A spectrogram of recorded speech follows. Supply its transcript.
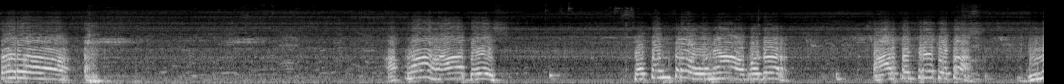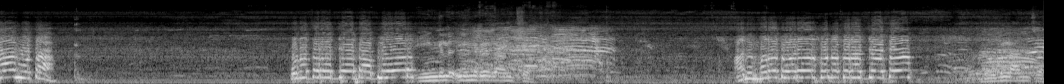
तर आपला हा देश स्वतंत्र होण्या अगोदर पारतंत्र्यात होता गुलाम होता. कोणाचं राज्य होतं आपल्यावर? इंग्ल इंग्रजांचं आणि मराठवाड्यावर कोणाचं राज्य होतं? मुघलांचं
